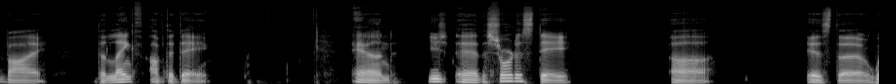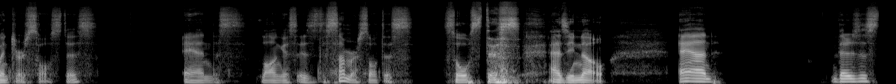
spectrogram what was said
by the length of the day. And uh, the shortest day uh, is the winter solstice, and the longest is the summer solstice. Solstice, as you know, and there's this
